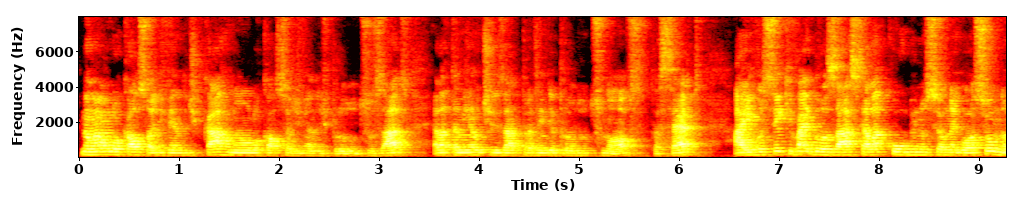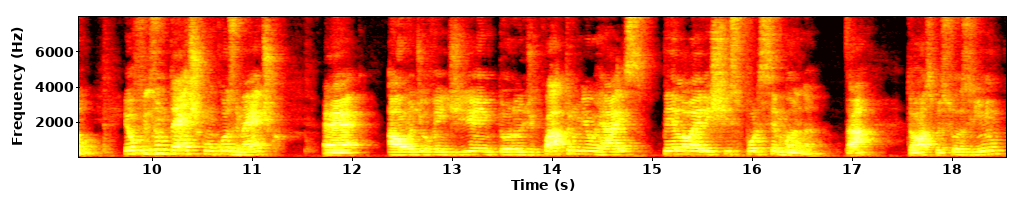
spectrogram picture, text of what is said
não é um local só de venda de carro, não é um local só de venda de produtos usados, ela também é utilizada para vender produtos novos, tá certo? Aí você que vai dosar se ela coube no seu negócio ou não. Eu fiz um teste com um cosmético, é, onde eu vendia em torno de 4 mil reais pela OLX por semana, tá? Então as pessoas vinham,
